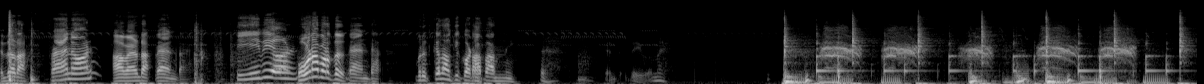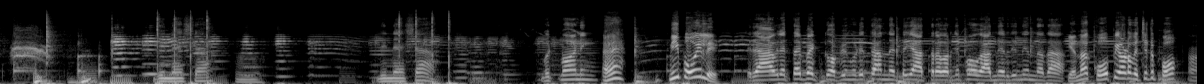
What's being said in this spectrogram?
എന്താടാ? Fan on? ആ വേണ്ട. വേണ്ട. T V on? പോടാ പുറത്ത്. വേണ്ട. വൃക്ക നോക്കിക്കോടാ പന്നി. ദൈവമേ. ദിനേശ? ദിനേശ? Good morning. ഏ? നീ പോയില്ലേ? രാവിലത്തെ ബെഡ് കോപ്പിയും കൂടി തന്നിട്ട് യാത്ര പറഞ്ഞ് പോകാൻ നിർത്തി നിന്നതാ. എന്നാ കോപ്പി അവിടെ വെച്ചിട്ട് പോ. ആ.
